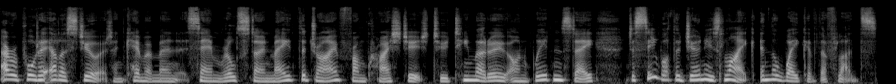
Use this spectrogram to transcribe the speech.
Our reporter Ella Stewart and cameraman Sam Rillstone made the drive from Christchurch to Timaru on Wednesday to see what the journey's like in the wake of the floods.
